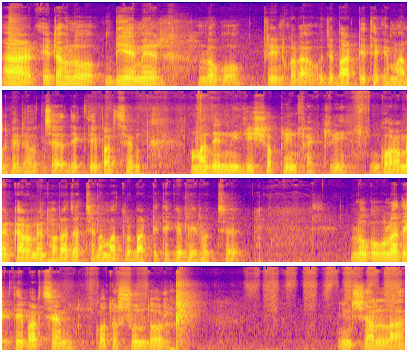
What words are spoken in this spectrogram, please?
আর এটা হলো বিএমের লোগো প্রিন্ট করা। ওই যে বাটি থেকে মাল বের হচ্ছে, দেখতেই পাচ্ছেন। আমাদের নিজস্ব প্রিন্ট ফ্যাক্টরি গরমের কারণে ধরা যাচ্ছে না, মাত্র বাটি থেকে বের হচ্ছে। লোগোগুলো দেখতেই পাচ্ছেন, কত সুন্দর। ইনশাল্লাহ।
